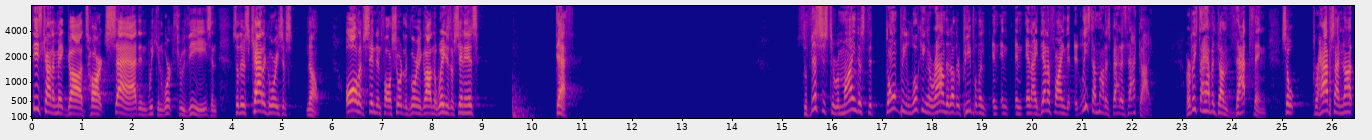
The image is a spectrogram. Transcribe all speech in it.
These kind of make God's heart sad, and we can work through these. And so there's categories of, no. All have sinned and fall short of the glory of God, and the wages of sin is death. So, this is to remind us that don't be looking around at other people and, and, and, and, identifying that at least I'm not as bad as that guy, or at least I haven't done that thing. So, perhaps I'm not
